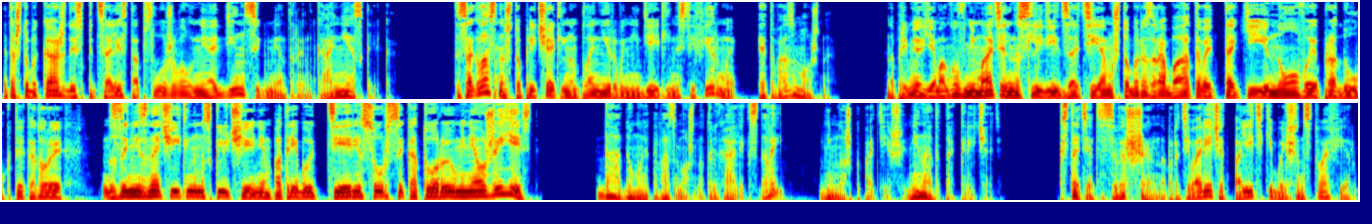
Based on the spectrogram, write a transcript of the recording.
это чтобы каждый специалист обслуживал не один сегмент рынка, а несколько. Ты согласна, что при тщательном планировании деятельности фирмы это возможно? Например, я могу внимательно следить за тем, чтобы разрабатывать такие новые продукты, которые за незначительным исключением потребуют те ресурсы, которые у меня уже есть. Да, думаю, это возможно. Только, Алекс, давай немножко потише. Не надо так кричать. Кстати, это совершенно противоречит политике большинства фирм.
